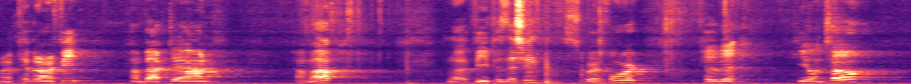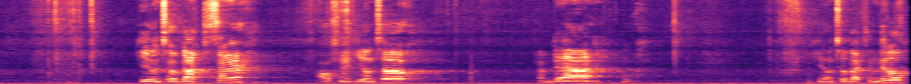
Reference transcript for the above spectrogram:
We're gonna pivot on our feet, come back down, come up. That V position, square forward, pivot, heel and toe, heel and toe back to center, alternate heel and toe, come down, heel and toe back to the middle,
